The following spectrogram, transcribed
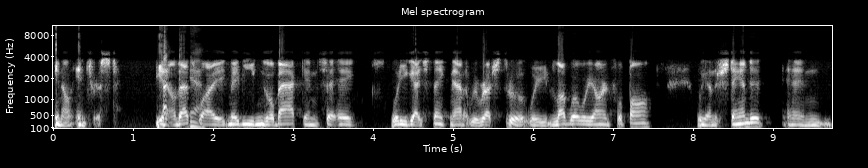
you know, interest. You know, that's yeah. why maybe you can go back and say, hey, what do you guys think now that we rushed through it? We love where we are in football. We understand it. And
